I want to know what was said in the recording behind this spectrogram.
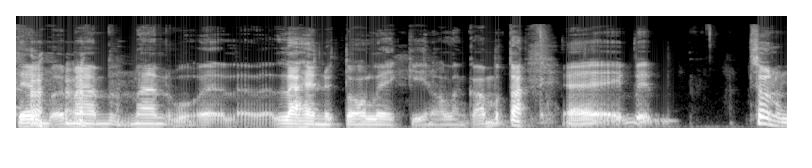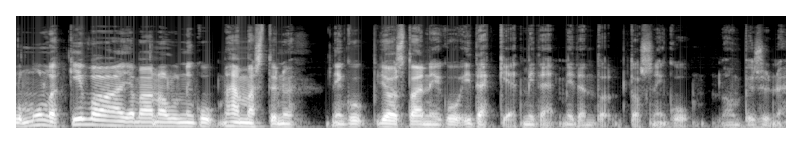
Teem, mä, mä en lähde nyt tuohon leikkiin ollenkaan, mutta se on ollut mulle kivaa ja mä oon ollut niin kuin hämmästynyt niin kuin jostain niin kuin itsekin, että miten, miten tuossa niin on pysynyt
